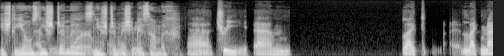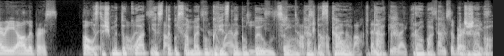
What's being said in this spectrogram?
Jeśli ją zniszczymy, zniszczymy siebie samych. Uh, um, like Mary Oliver's Jesteśmy dokładnie z tego samego gwiezdnego pyłu, co każda skała, ptak, robak drzewo.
